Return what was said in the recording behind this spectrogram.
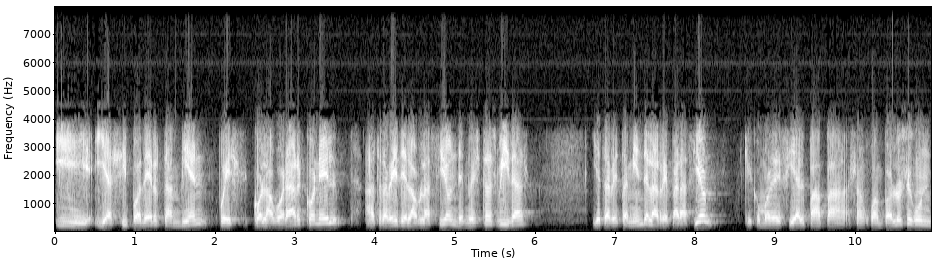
y, así poder también pues colaborar con él a través de la oblación de nuestras vidas y a través también de la reparación que como decía el Papa San Juan Pablo II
